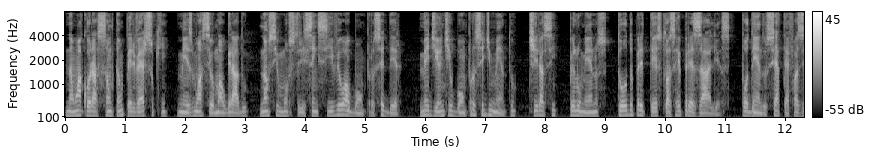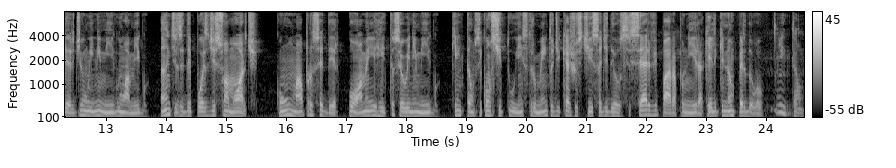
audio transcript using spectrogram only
Não há coração tão perverso que, mesmo a seu malgrado, não se mostre sensível ao bom proceder. mediante o bom procedimento, tira-se, pelo menos, todo pretexto às represálias, podendo-se até fazer de um inimigo um amigo, antes e depois de sua morte. Com um mau proceder, o homem irrita o seu inimigo, que então se constitui instrumento de que a justiça de Deus se serve para punir aquele que não perdoou. Então,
